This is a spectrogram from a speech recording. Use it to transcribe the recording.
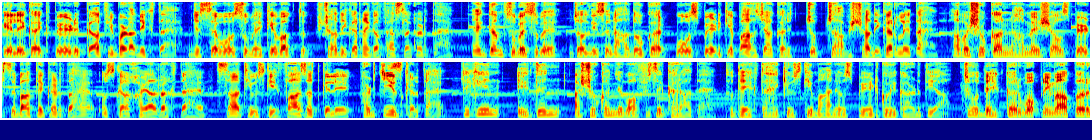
केले का एक पेड़ काफ़ी बड़ा दिखता है, जिससे वो सुबह के वक्त शादी करने का फैसला करता है। एकदम सुबह सुबह जल्दी से नहा धोकर वो उस पेड़ के पास जाकर चुपचाप शादी कर लेता है। अब अशोकन हमेशा उस पेड़ से बातें करता है, उसका ख्याल रखता है, साथ ही उसकी हिफाजत के लिए हर चीज़ करता है। लेकिन एक दिन अशोकन जब ऑफ़िस से घर आता है तो देखता है कि उसकी माँ ने उस पेड़ को ही काट दिया, जो देखकर वो अपनी माँ पर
